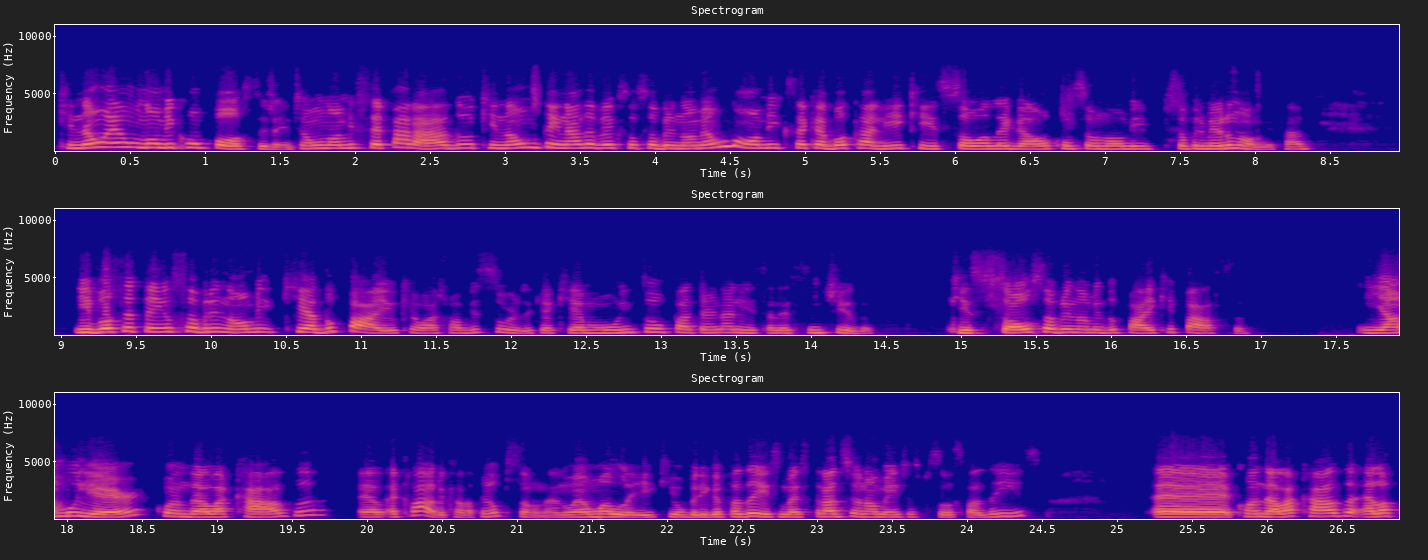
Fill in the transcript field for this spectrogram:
que não é um nome composto, gente. É um nome separado, que não tem nada a ver com seu sobrenome. É um nome que você quer botar ali que soa legal com seu nome, seu primeiro nome, sabe? E você tem o sobrenome que é do pai, o que eu acho um absurdo, que aqui é muito paternalista nesse sentido. Que só o sobrenome do pai que passa. E a mulher, quando ela casa, ela, é claro que ela tem opção, né? Não é uma lei que obriga a fazer isso, mas tradicionalmente as pessoas fazem isso. É, quando ela casa, ela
